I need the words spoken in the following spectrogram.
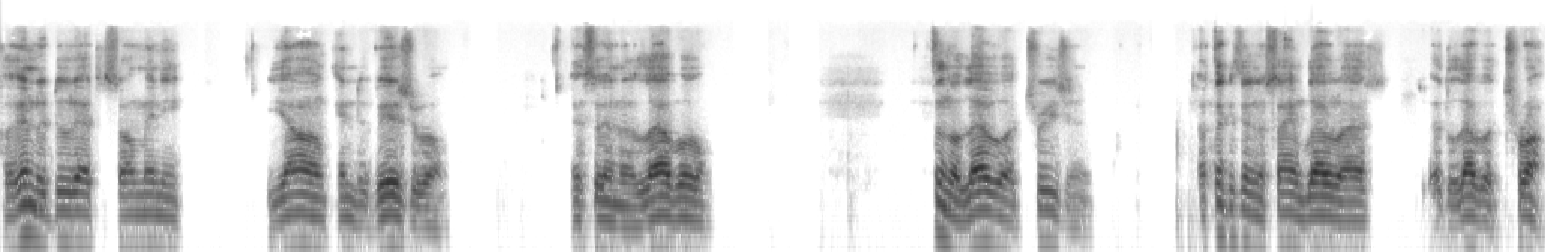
for him to do that to so many young individual, it's in a level, it's in a level of treason. I think it's in the same level as at the level of Trump.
